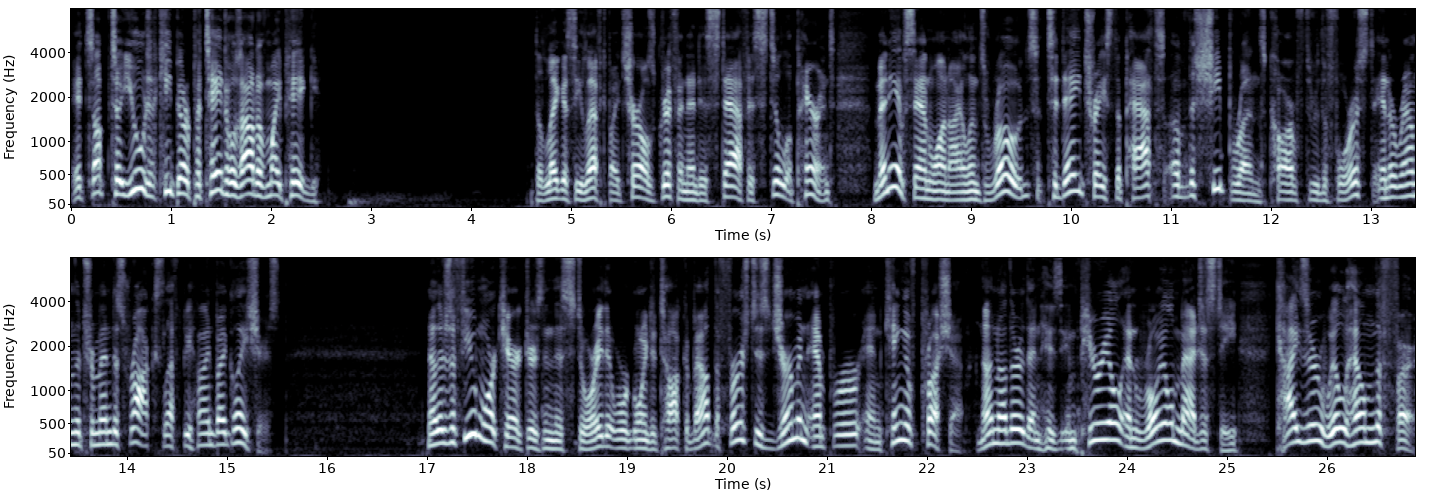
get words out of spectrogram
It's up to you to keep your potatoes out of my pig. The legacy left by Charles Griffin and his staff is still apparent. Many of San Juan Island's roads today trace the paths of the sheep runs carved through the forest and around the tremendous rocks left behind by glaciers. Now, there's a few more characters in this story that we're going to talk about. The first is German Emperor and King of Prussia, none other than His Imperial and Royal Majesty, Kaiser Wilhelm I.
